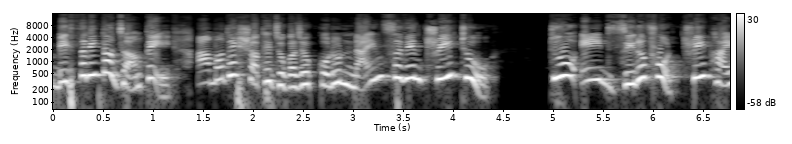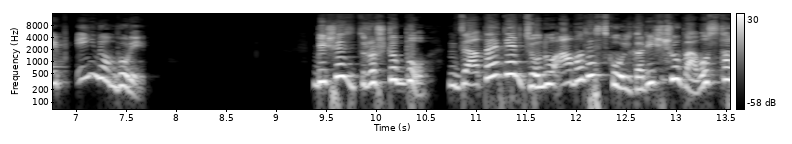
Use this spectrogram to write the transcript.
বিস্তারিত জানতে আমাদের সাথে যোগাযোগ করুন nine seven three two two eight zero four three five এই নম্বরে বিশেষ দ্রষ্টব্য, যাতায়াতের জন্য আমাদের স্কুল গাড়ির সুব্যবস্থা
